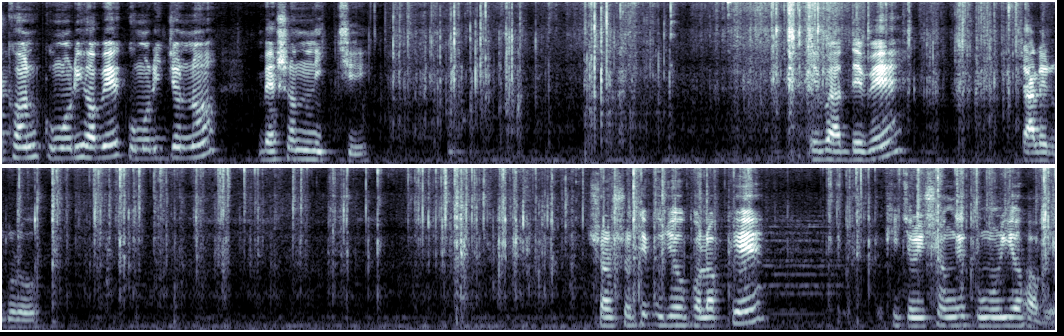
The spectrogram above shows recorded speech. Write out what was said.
এখন কুমড়ি হবে কুমড়ির জন্য বেসন নিচ্ছি। এবার দেবে চালের গুঁড়ো। সরস্বতী পুজো উপলক্ষে খিচুড়ির সঙ্গে কুমড়িও হবে।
